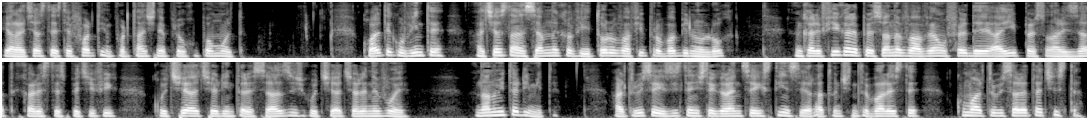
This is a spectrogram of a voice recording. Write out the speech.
Iar aceasta este foarte important și ne preocupă mult. Cu alte cuvinte, aceasta înseamnă că viitorul va fi probabil un loc în care fiecare persoană va avea un fel de AI personalizat care este specific cu ceea ce îl interesează și cu ceea ce are nevoie, în anumite limite. Ar trebui să existe niște granițe extinse, iar atunci întrebarea este cum ar trebui să arate acestea.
